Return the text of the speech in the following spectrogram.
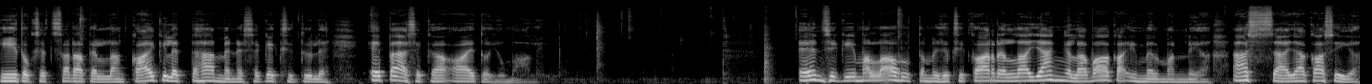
kiitokset sadatellaan kaikille tähän mennessä keksityille epä- sekä aitojumalille. Ensikiiman lauduttamiseksi kaarellaan jängellä vaakaimmelmannia, ässää ja kasia,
